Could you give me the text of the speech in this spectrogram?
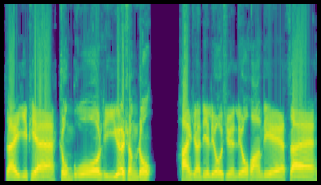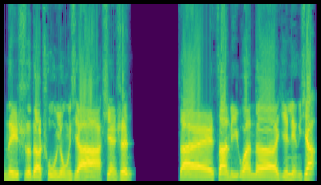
在一片钟鼓礼乐声中。汉宣帝刘询刘皇帝在内侍的簇拥下现身，在赞礼官的引领下，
